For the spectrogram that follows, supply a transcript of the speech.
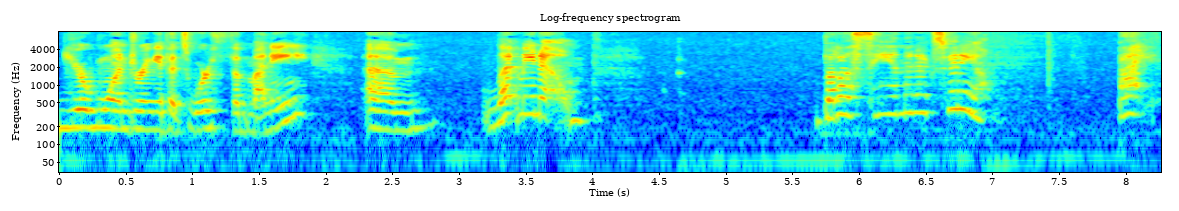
you're wondering if it's worth the money, um, let me know. But I'll see you in the next video. Bye.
